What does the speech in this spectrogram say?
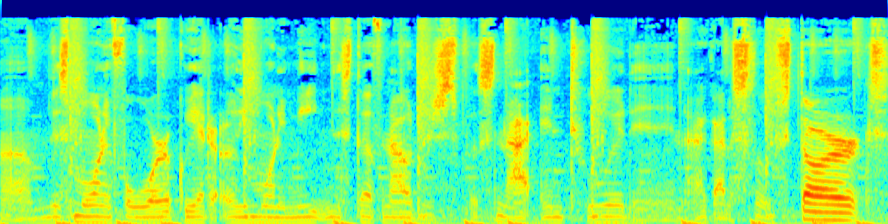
um, this morning for work. We had an early morning meeting and stuff, and I was just was not into it, and I got a slow start.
